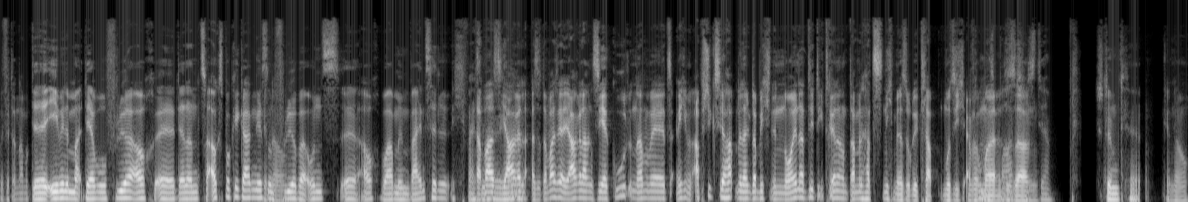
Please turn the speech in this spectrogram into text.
Mir fällt der Name Der Emil, der wo früher auch, äh, der dann zu Augsburg gegangen ist Genau. und früher bei uns äh, auch war mit dem Weinzettel. Ich weiß da nicht war mehr es genau. Jahre, also da war es ja jahrelang sehr gut und dann haben wir jetzt eigentlich im Abstiegsjahr hatten wir dann glaube ich einen neuen Athletiktrainer und damit hat es nicht mehr so geklappt, muss ich einfach Thomas mal so sagen. hieß der. Stimmt, ja. Genau.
